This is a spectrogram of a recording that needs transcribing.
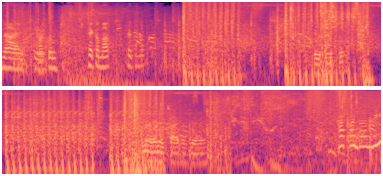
Nice. dude. Him. Pick him up. Pick him up. He was cancelled. I'm gonna run inside of the. Pathfinder on me.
